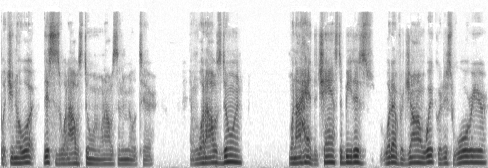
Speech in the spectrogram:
But you know what? This is what I was doing when I was in the military. And what I was doing when I had the chance to be this, whatever, John Wick or this warrior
